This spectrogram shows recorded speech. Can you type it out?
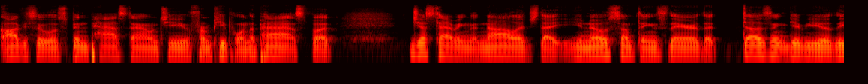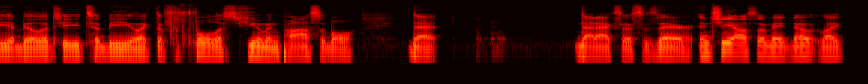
obviously what's been passed down to you from people in the past, but just having the knowledge that you know something's there that doesn't give you the ability to be like the fullest human possible that that access is there. And she also made note like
